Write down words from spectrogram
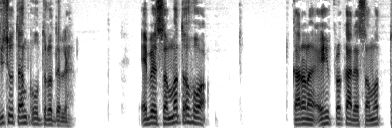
ଯୀଶୁ ତାଙ୍କୁ ଉତ୍ତର ଦେଲେ ଏବେ ସମ୍ମତ ହୁଅ। କାରଣ ଏହି ପ୍ରକାର ସମସ୍ତ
